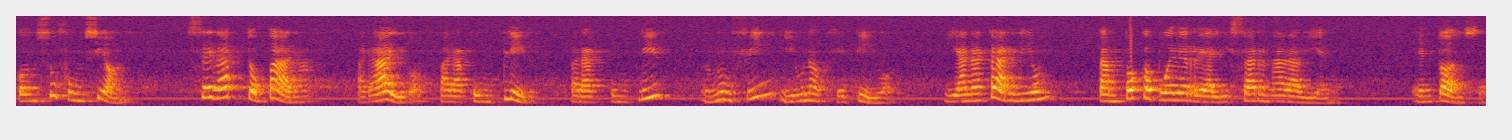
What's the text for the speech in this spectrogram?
con su función, ser apto para, para algo, para cumplir, para cumplir con un fin y un objetivo. Y anacardium tampoco puede realizar nada bien. Entonces,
